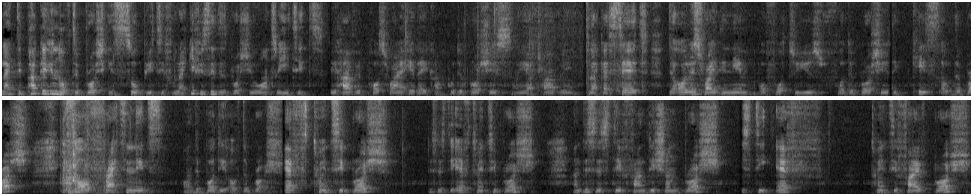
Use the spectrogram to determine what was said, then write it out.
like the packaging of the brush is so beautiful. Like if you see this brush you want to eat it. You have a purse right here that you can put the brushes when you're traveling. Like i said they always write the name of what to use for the brushes. The case of the brush instead of writing it on the body of the brush. F20 brush. This is the f20 brush. And this is the foundation brush. It's the f25 brush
